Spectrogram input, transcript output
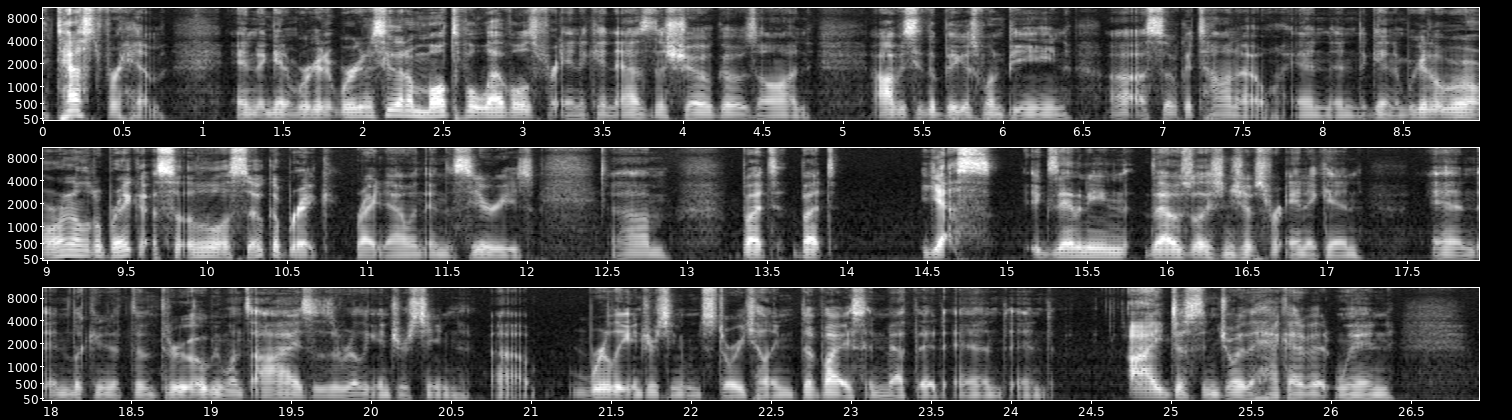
test for him. And again, we're gonna we're gonna see that on multiple levels for Anakin as the show goes on. Obviously, the biggest one being uh, Ahsoka Tano, and and again, we're gonna we're on a little break, a, a little Ahsoka break right now in, in the series. Um, but but yes, examining those relationships for Anakin and and looking at them through Obi Wan's eyes is a really interesting, uh, really interesting storytelling device and method, and and I just enjoy the heck out of it when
